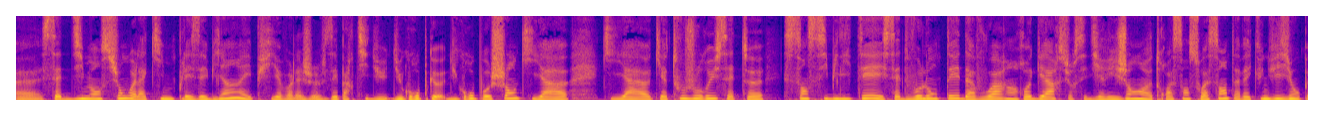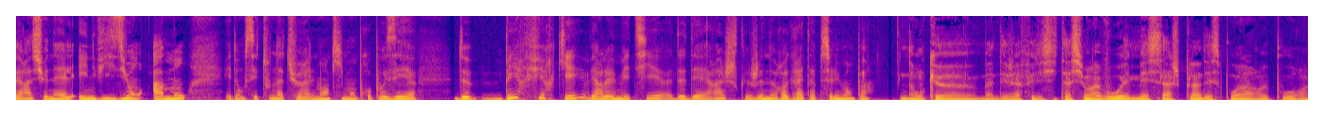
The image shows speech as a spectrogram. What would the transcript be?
euh, cette dimension voilà qui me plaisait bien et puis voilà je faisais partie du, groupe du groupe Auchan qui a qui a qui a toujours eu cette euh, sensibilité et cette volonté d'avoir un regard sur ses dirigeants 360 euh, avec une vision opérationnelle et une vision amont et donc c'est tout naturellement qu'ils m'ont proposé de bifurquer vers le métier de DRH ce que je ne regrette absolument pas. Donc bah, déjà félicitations à vous et message plein d'espoir pour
